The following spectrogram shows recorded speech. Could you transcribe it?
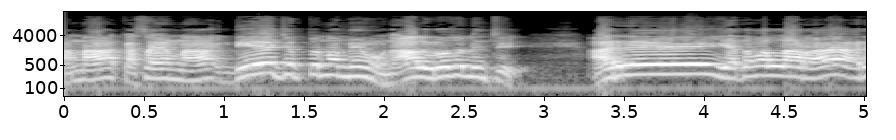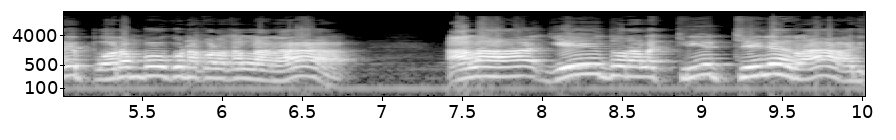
అన్న కసాయన్న ఇదే చెప్తున్నాం మేము నాలుగు రోజుల నుంచి. అరే ఎదవల్లారా? అరే పొరంపోకున్న కొడకల్లారా? అలా ఏ అలా క్రియేట్ చేయలేరా అది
